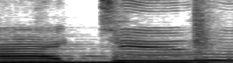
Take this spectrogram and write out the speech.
like to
